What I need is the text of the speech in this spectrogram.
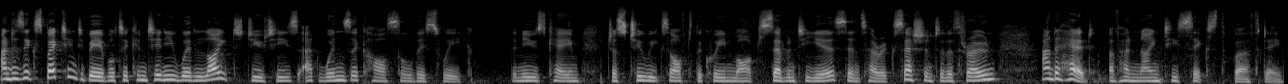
and is expecting to be able to continue with light duties at Windsor Castle this week. The news came just two weeks after the Queen marked 70 years since her accession to the throne and ahead of her 96th birthday.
